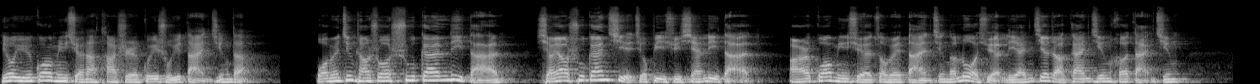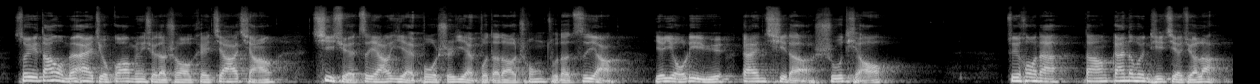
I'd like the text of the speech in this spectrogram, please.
由于光明穴呢，它是归属于胆经的，我们经常说疏肝利胆。想要疏肝气，就必须先利胆，而光明穴作为胆经的络穴，连接着肝经和胆经，所以当我们艾灸光明穴的时候，可以加强气血滋养眼部，使眼部得到充足的滋养，也有利于肝气的疏调。最后呢，当肝的问题解决了，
